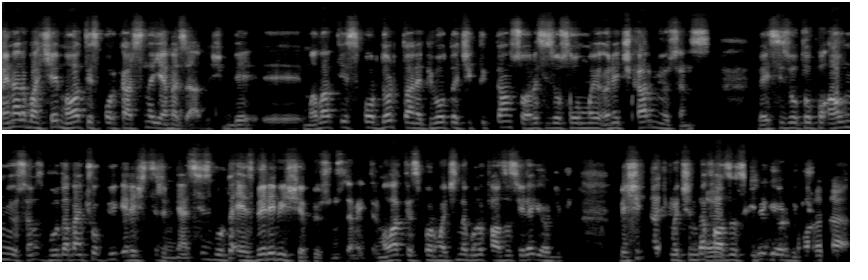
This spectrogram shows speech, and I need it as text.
Fenerbahçe Malatya Spor karşısında yemez abi. Şimdi e, Malatya Spor 4 tane pivotla çıktıktan sonra siz o savunmayı öne çıkarmıyorsanız ve siz o topu almıyorsanız burada ben çok büyük eleştiririm. Yani siz burada ezbere bir iş yapıyorsunuz demektir. Malatya Spor maçında bunu fazlasıyla gördük. Beşiktaş maçında evet. fazlasıyla gördük. Bu arada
